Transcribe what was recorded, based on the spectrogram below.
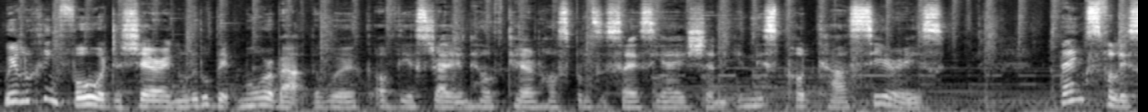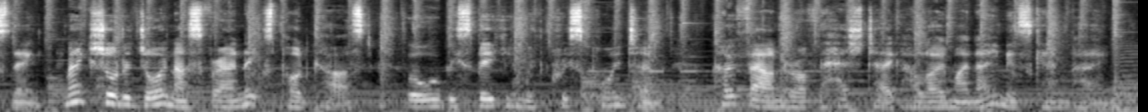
We're looking forward to sharing a little bit more about the work of the Australian Healthcare and Hospitals Association in this podcast series. Thanks for listening. Make sure to join us for our next podcast, where we'll be speaking with Chris Pointon, co founder of the hashtag Hello My Name Is campaign.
